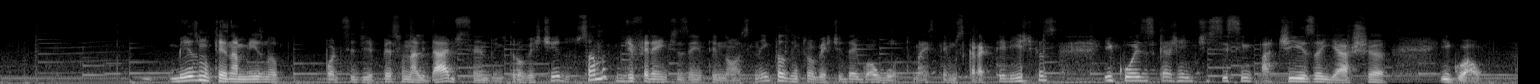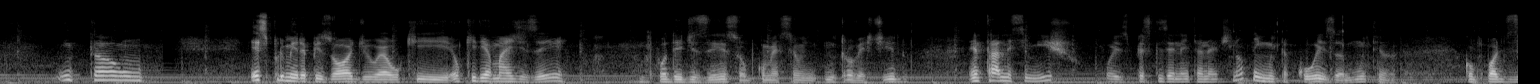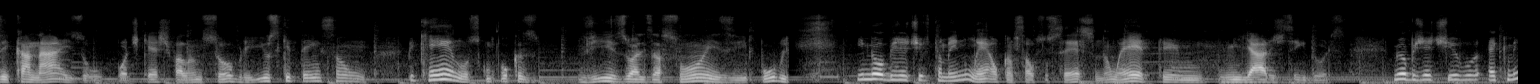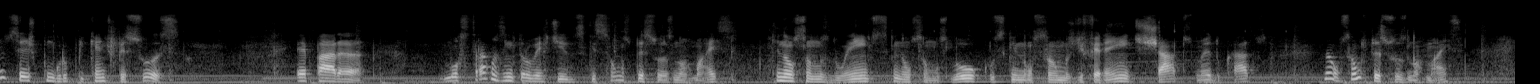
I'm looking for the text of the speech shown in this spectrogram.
mesmo tendo a mesma pode ser de personalidade, sendo introvertido, somos diferentes entre nós. Nem todo introvertido é igual ao outro, mas temos características e coisas que a gente se simpatiza e acha igual. Então, esse primeiro episódio é o que eu queria mais dizer, poder dizer sobre como é ser um introvertido, entrar nesse nicho, pois pesquisei na internet, não tem muita coisa, muita como pode dizer, canais ou podcast falando sobre, e os que tem são pequenos, com poucas visualizações e público. E meu objetivo também não é alcançar o sucesso, não é ter milhares de seguidores. Meu objetivo é que mesmo seja para um grupo pequeno de pessoas, é para mostrar aos introvertidos que somos pessoas normais, que não somos doentes, que não somos loucos, que não somos diferentes, chatos, mal educados não, somos pessoas normais.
